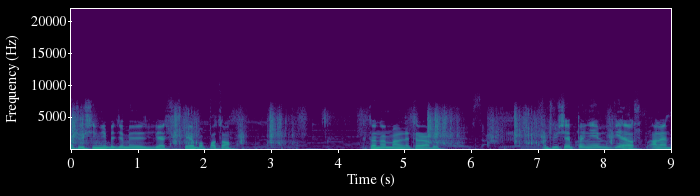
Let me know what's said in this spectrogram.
Oczywiście nie będziemy zbierać wszystkiego, bo po co? Kto normalny to robi? Oczywiście pewnie wiele osób, ale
